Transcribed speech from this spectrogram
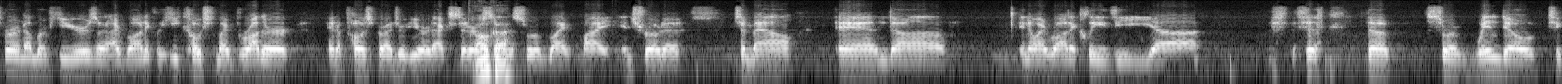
for a number of years. And ironically, he coached my brother in a postgraduate year at Exeter. Okay. So it was sort of like my intro to to Mal. And um, you know, ironically, the, uh, the the sort of window to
